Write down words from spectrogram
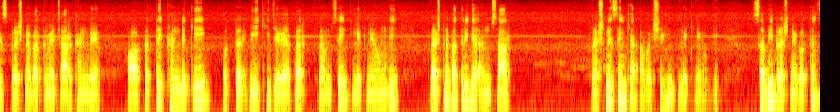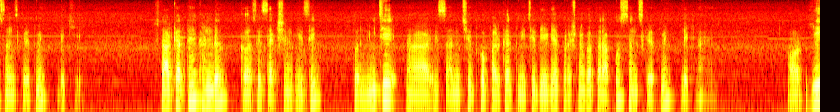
इस प्रश्न पत्र में चार खंड हैं और प्रत्येक खंड की उत्तर एक ही जगह पर क्रम से लिखने होंगे। प्रश्न पत्र के अनुसार प्रश्न संख्या अवश्य ही लिखनी होगी। सभी प्रश्न का उत्तर संस्कृत में लिखिए। स्टार्ट करते हैं खंड क से सेक्शन ए से। तो नीचे इस अनुच्छेद को पढ़कर नीचे दिए गए प्रश्नों का उत्तर आपको संस्कृत में लिखना है। और ये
